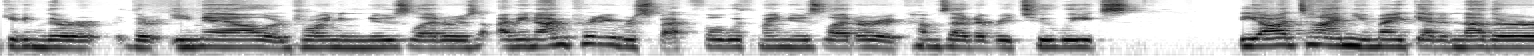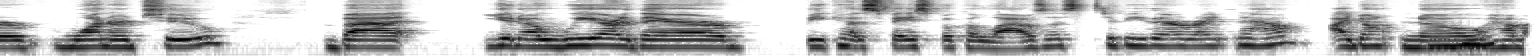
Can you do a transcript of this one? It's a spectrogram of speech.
getting their their email or joining newsletters i mean i'm pretty respectful with my newsletter it comes out every two weeks the odd time you might get another one or two but, you know, we are there because Facebook allows us to be there right now. I don't know mm-hmm. how much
